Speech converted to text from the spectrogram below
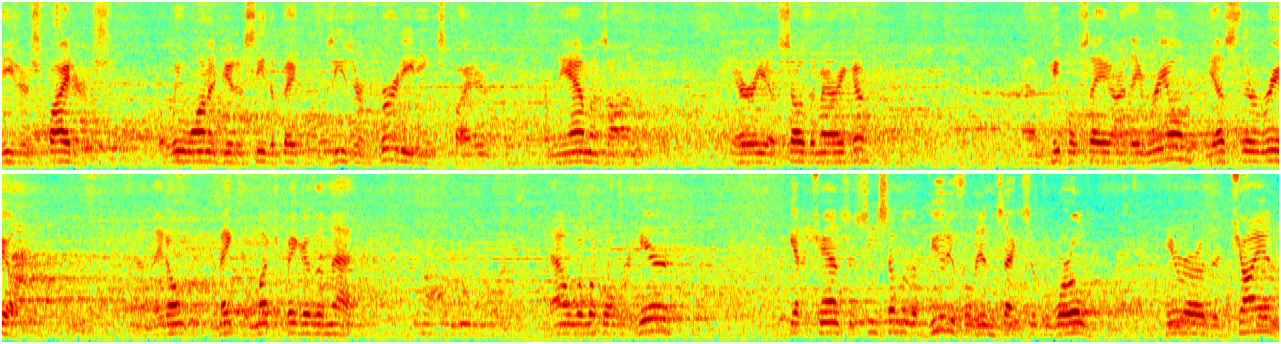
These are spiders. But we wanted you to see the big ones. These are bird-eating spiders from the Amazon area of South America. And people say, are they real? Yes, they're real don't make them much bigger than that. Now we'll look over here. We get a chance to see some of the beautiful insects of the world. Here are the giant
